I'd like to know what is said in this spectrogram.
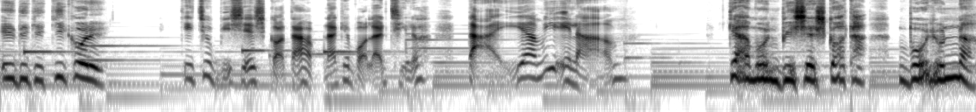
এদিকে কি করে? কিছু বিশেষ কথা আপনাকে বলার ছিল তাই আমি এলাম। কেমন বিশেষ কথা? বলুন না।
